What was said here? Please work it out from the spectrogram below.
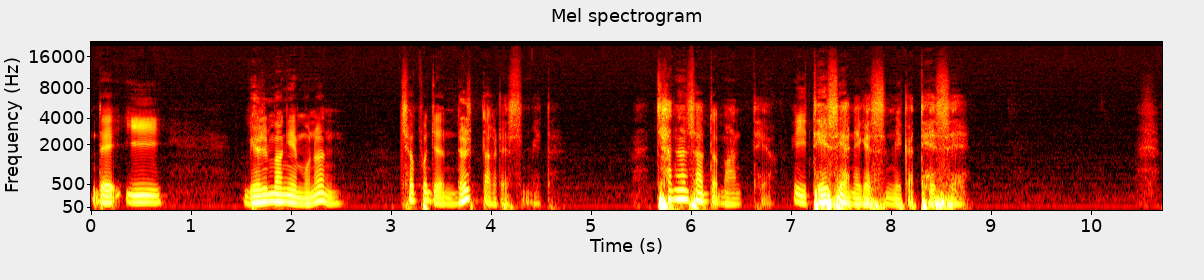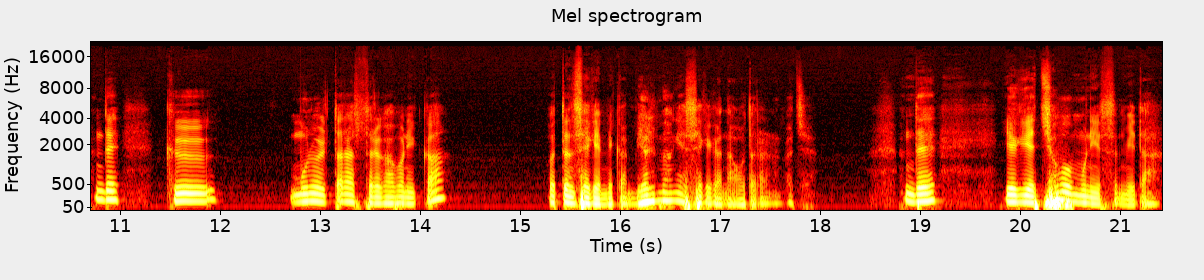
근데 이 멸망의 문은 첫 번째 넓다 그랬습니다. 찾는 사람도 많대요. 이 대세 아니겠습니까? 대세. 근데 그 문을 따라서 들어가 보니까 어떤 세계입니까? 멸망의 세계가 나오더라는 거죠. 근데 여기에 좁은 문이 있습니다.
